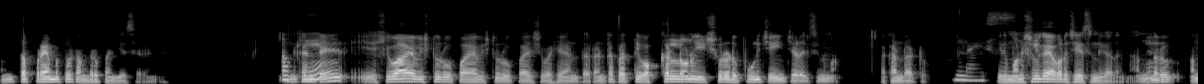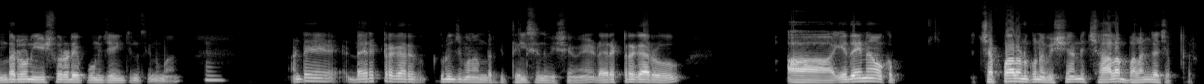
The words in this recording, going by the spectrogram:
అంత ప్రేమతోటి అందరూ పనిచేశారండి. ఓకే. ఎందుకంటే ఈ 'శివాయ విష్ణు రూపాయ విష్ణు రూపాయ శివహే' అంటారు. అంటే ప్రతి ఒక్కరిలోనూ ఈశ్వరుడు పూని చేయించాడు ఈ సినిమా 'అఖండ 2'. నైస్. ఇది మనుషులుగా ఎవరు చేసింది కాదండి. అందరూ. అందరిలోనూ ఈశ్వరుడే పూని చేయించిన సినిమా. అంటే డైరెక్టర్ గారి గురించి మనందరికీ తెలిసిన విషయమే. డైరెక్టర్ గారు ఆహ్, ఏదైనా ఒక చెప్పాలనుకున్న విషయాన్ని చాలా బలంగా చెప్తారు.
